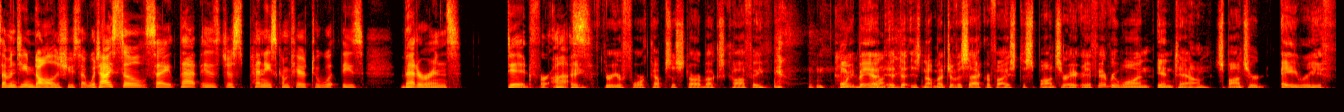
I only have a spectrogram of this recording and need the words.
$17 you said, which I still say that is just pennies compared to what these veterans did for us. Hey, three or four cups of Starbucks coffee. Point being, Well- it, it's not much of a sacrifice to sponsor. A, if everyone in town sponsored a wreath,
